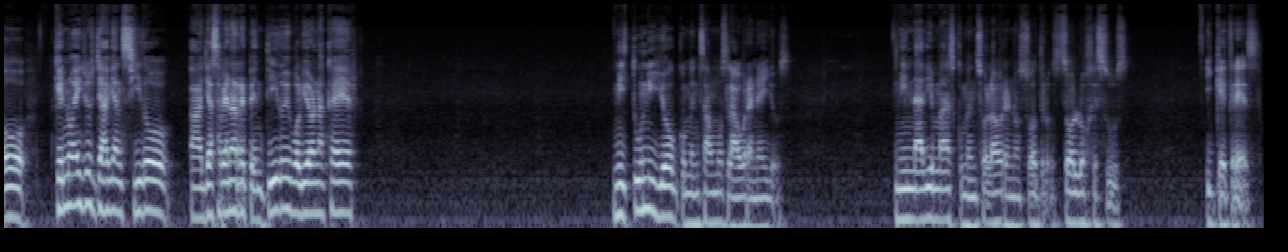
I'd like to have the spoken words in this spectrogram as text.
o que no ellos ya habían sido, ah, ya se habían arrepentido y volvieron a caer. Ni tú ni yo comenzamos la obra en ellos. Ni nadie más comenzó la obra en nosotros, solo Jesús. ¿Y qué crees?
